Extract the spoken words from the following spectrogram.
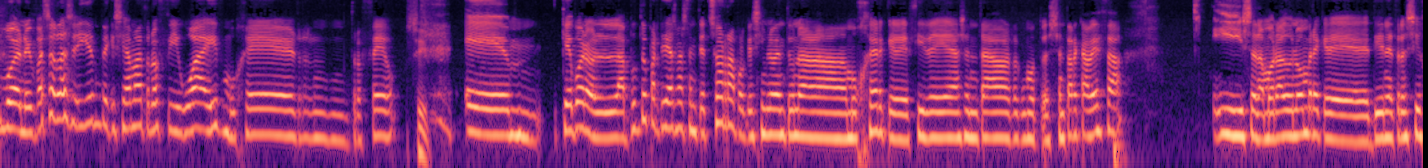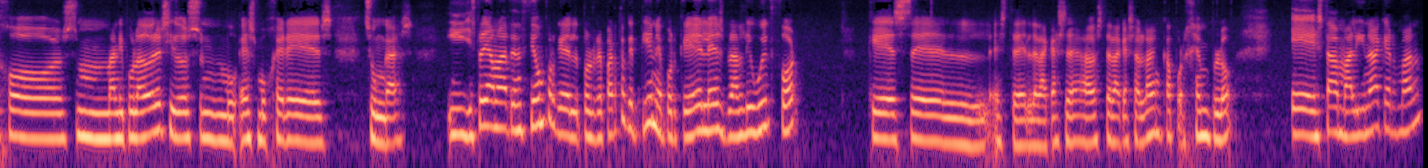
bueno, y paso a la siguiente, que se llama Trophy Wife, mujer trofeo. Sí. Eh, que bueno, la punto de partida es bastante chorra porque es simplemente una mujer que decide asentar, como sentar cabeza y se enamora de un hombre que tiene tres hijos manipuladores y dos es mujeres chungas. Y esto llama la atención porque el, por el reparto que tiene, porque él es Bradley Whitford, que es el, este, el de, la casa, este de la Casa Blanca, por ejemplo. Eh, está Malina Ackerman,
